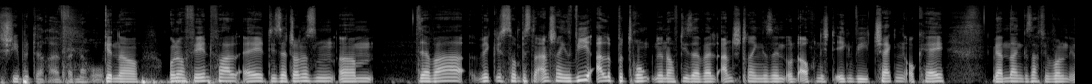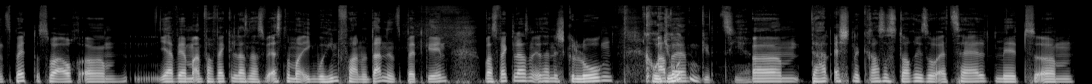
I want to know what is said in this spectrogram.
Schiebedach einfach nach oben. Genau. Und auf jeden Fall, ey, dieser Jonathan, ähm, der war wirklich so ein bisschen anstrengend, wie alle Betrunkenen auf dieser Welt anstrengend sind und auch nicht irgendwie checken, okay. Wir haben dann gesagt, wir wollen ins Bett. Das war auch, ähm, ja, wir haben einfach weggelassen, dass wir erst nochmal irgendwo hinfahren und dann ins Bett gehen. Was weggelassen ist ja nicht gelogen. Kojoten gibt's hier. Ähm, der hat echt eine krasse Story so erzählt mit, ähm,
